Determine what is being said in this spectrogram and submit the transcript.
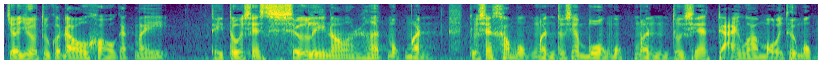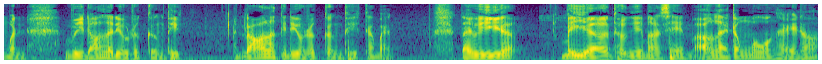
Cho dù tôi có đau khổ cách mấy thì tôi sẽ xử lý nó hết một mình. Tôi sẽ khóc một mình, tôi sẽ buồn một mình, tôi sẽ trải qua mọi thứ một mình. Vì đó là điều rất cần thiết. Đó là cái điều rất cần thiết các bạn. Tại vì á, bây giờ thử nghĩ mà xem, ở lại trong mối quan hệ đó,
